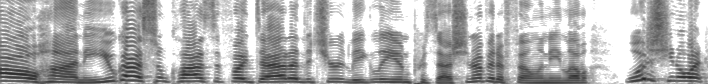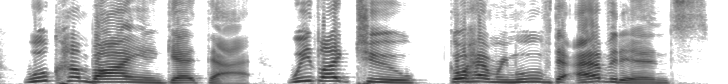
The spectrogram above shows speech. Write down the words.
Oh, honey, you got some classified data that you're legally in possession of at a felony level. We'll just, you know what? We'll come by and get that. We'd like to go ahead and remove the evidence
